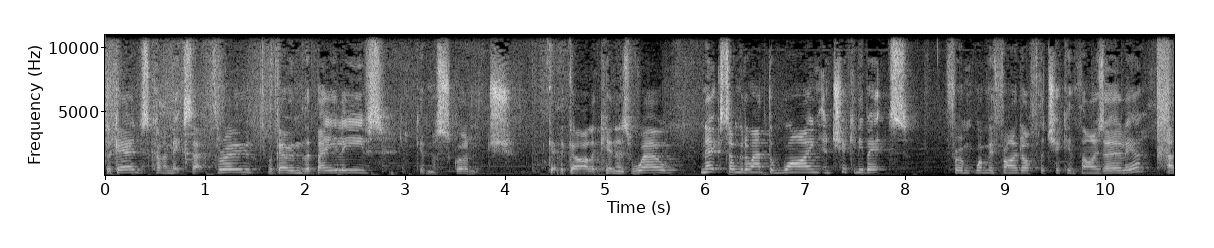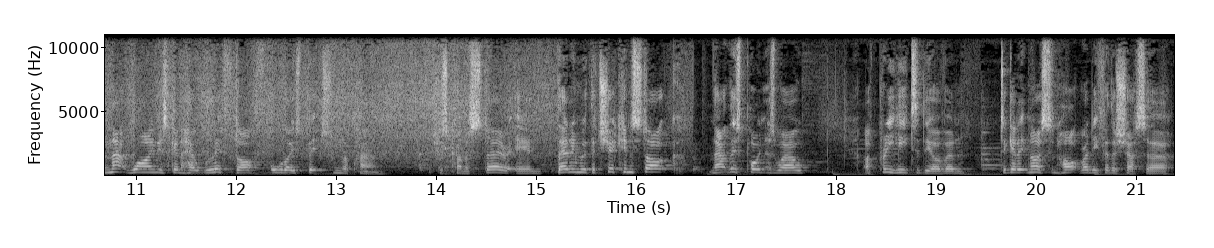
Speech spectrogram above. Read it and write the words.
So again, just kind of mix that through. We'll go in with the bay leaves, give them a scrunch. Get the garlic in as well. Next, I'm gonna add the wine and chickeny bits from when we fried off the chicken thighs earlier. And that wine is gonna help lift off all those bits from the pan. Just kind of stir it in. Then in with the chicken stock. Now at this point as well, I've preheated the oven to get it nice and hot, ready for the chasseur.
